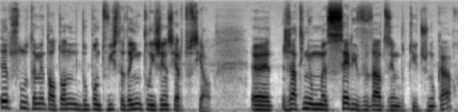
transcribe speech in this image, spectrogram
absolutamente autónomo do ponto de vista da inteligência artificial. Uh, já tinha uma série de dados embutidos no carro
